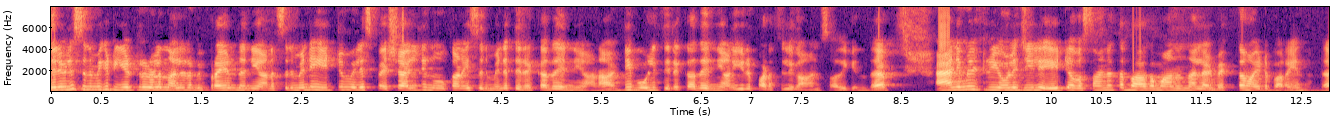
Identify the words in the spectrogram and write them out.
നിലവിലെ സിനിമയ്ക്ക് തിയേറ്ററുകളിൽ നല്ലൊരു അഭിപ്രായം തന്നെയാണ്. സിനിമയുടെ ഏറ്റവും വലിയ സ്പെഷ്യാലിറ്റി നോക്കുകയാണെങ്കിൽ സിനിമയുടെ തിരക്കഥ തന്നെയാണ്. അടിപൊളി തിരക്കഥ തന്നെയാണ് ഈ ഒരു പടത്തിൽ കാണാൻ സാധിക്കുന്നത്. ആനിമൽ ട്രിയോളജിയിലെ ഏറ്റവും അവസാനത്തെ ഭാഗമാണ് നല്ല വ്യക്തമായിട്ട് പറയുന്നുണ്ട്.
